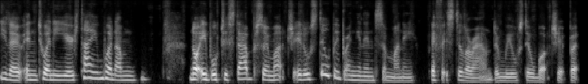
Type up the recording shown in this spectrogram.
you know in 20 years time when I'm not able to stab so much it'll still be bringing in some money if it's still around and we will still watch it. But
